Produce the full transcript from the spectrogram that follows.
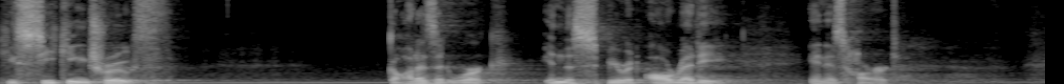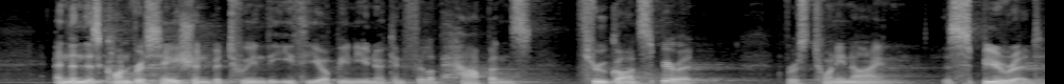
He's seeking truth. God is at work in the Spirit already in his heart. And then this conversation between the Ethiopian eunuch and Philip happens through God's Spirit. Verse 29 The Spirit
